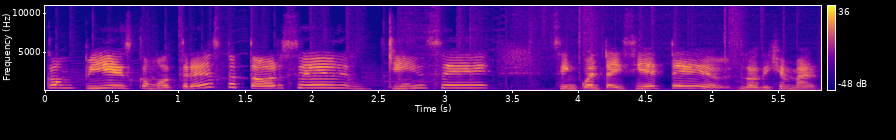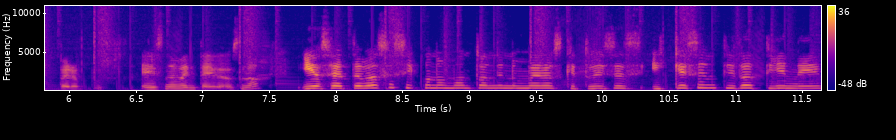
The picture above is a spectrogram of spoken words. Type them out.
con pi es como 3, 14, 15, 57, lo dije mal, pero pues es 92, ¿no? Y o sea, te vas así con un montón de números que tú dices, ¿y qué sentido tiene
